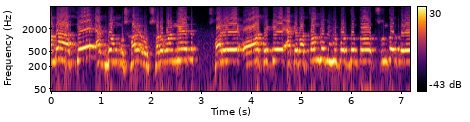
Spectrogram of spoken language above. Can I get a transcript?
আমরা আজকে একদম স্বর- স্বরবর্ণের স্বরে অ থেকে একেবারে চন্দ্রবিন্দু পর্যন্ত সুন্দর করে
